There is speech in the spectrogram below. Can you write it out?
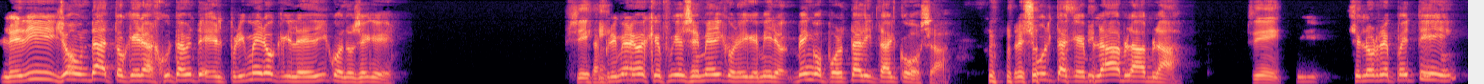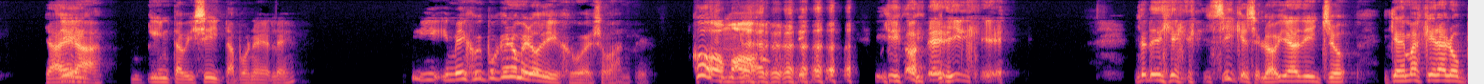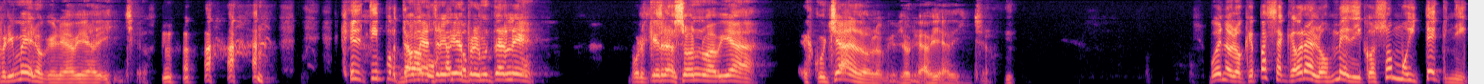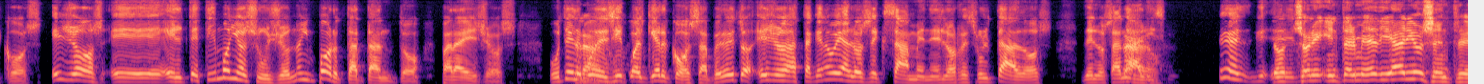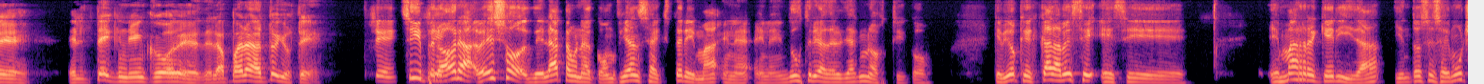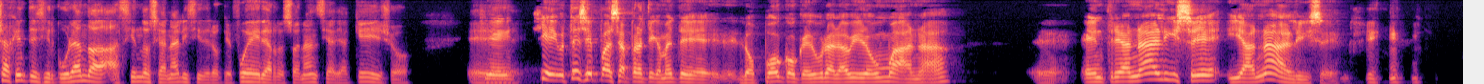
Le di yo un dato que era justamente el primero que le di cuando llegué. Sí. La primera vez que fui a ese médico le dije, mira, vengo por tal y tal cosa. Resulta que bla, bla, bla. Sí. Y se lo repetí, ya Sí. era mi quinta visita, ponerle. Y, y me dijo, ¿y por qué no me lo dijo eso antes? ¿Cómo? Y yo le dije, yo le dije que sí que se lo había dicho, y que además que era lo primero que le había dicho. que el tipo No estaba me atreví a preguntarle por qué razón no había escuchado lo que yo le había dicho. Bueno, lo que pasa es que ahora los médicos son muy técnicos. Ellos, eh, el testimonio suyo no importa tanto para ellos. Usted le puede decir cualquier cosa, pero esto, ellos hasta que no vean los exámenes, los resultados de los análisis. eh, eh, Son- Son intermediarios entre el técnico de- del aparato y usted. sí, Sí, pero ahora eso delata una confianza extrema en la, en la industria del diagnóstico, que vio que cada vez se- eh, se- es más requerida y entonces hay mucha gente circulando a- haciéndose análisis de lo que fuera, resonancia de aquello. Eh, Sí, usted se pasa prácticamente lo poco que dura la vida humana eh, entre análisis y análisis.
